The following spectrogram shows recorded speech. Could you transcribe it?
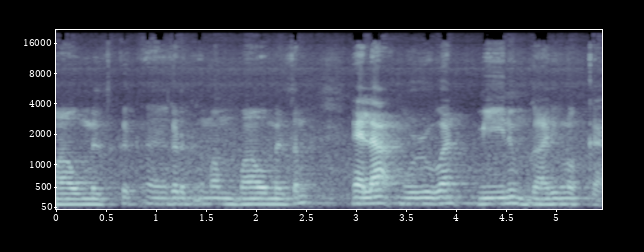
മാവുമ്മലത്ത് കിടക്കുന്ന മാവുമ്മലത്തും ഇല മുഴുവൻ മീനും കാര്യങ്ങളൊക്കെ.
